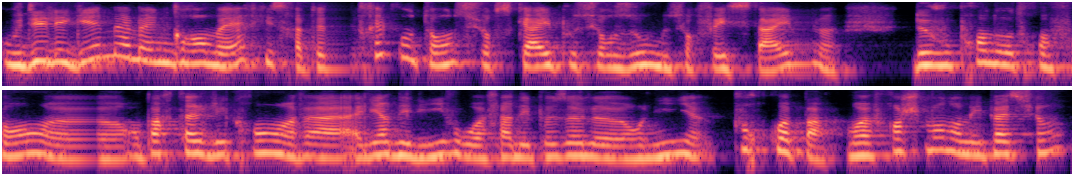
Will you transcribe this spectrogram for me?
ou déléguer même à une grand-mère qui sera peut-être très contente sur Skype ou sur Zoom ou sur FaceTime de vous prendre votre enfant euh, en partage d'écran à, lire des livres ou à faire des puzzles euh, en ligne. Pourquoi pas? Moi, franchement, dans mes patients,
